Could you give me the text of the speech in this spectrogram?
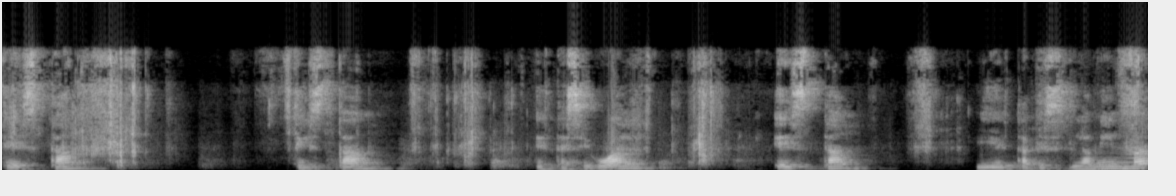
Esta. Esta. Esta es igual. Esta. Y esta que es la misma.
